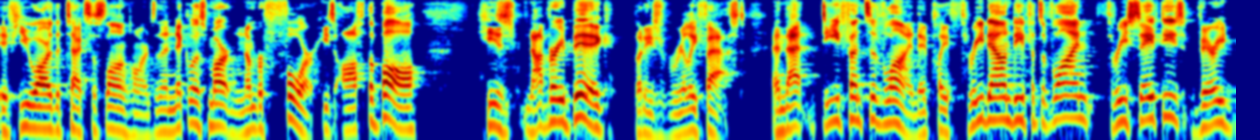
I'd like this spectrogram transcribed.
if you are the Texas Longhorns. And then Nicholas Martin, number four, he's off the ball He's not very big, but he's really fast. And that defensive line, they play three down defensive line, three safeties, very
